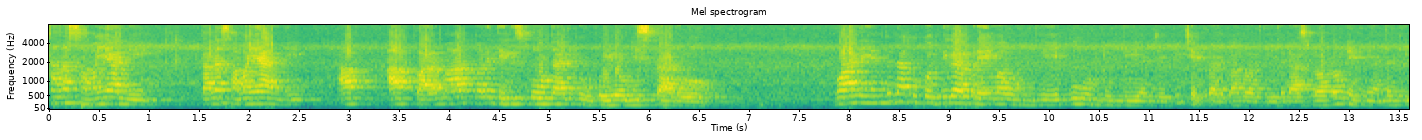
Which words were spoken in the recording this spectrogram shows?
తన సమయాన్ని తన సమయాన్ని ఆ ఆ పరమాత్మని తెలుసుకోవటానికి ఉపయోగిస్తాడు. వాళ్ళ ఎందు నాకు కొద్దిగా ప్రేమ ఉంది ఎక్కువ ఉంటుంది అని చెప్పి చెప్పాడు భగవద్గీతలో ఆ శ్లోకం నేను మీ అందరికీ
